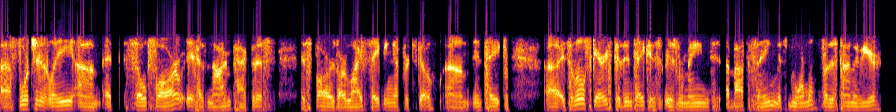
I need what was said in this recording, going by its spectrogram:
Uh, fortunately, um, at, so far, it has not impacted us as far as our life saving efforts go. Um, intake, uh, it's a little scary because intake has, has remained about the same. It's normal for this time of year.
